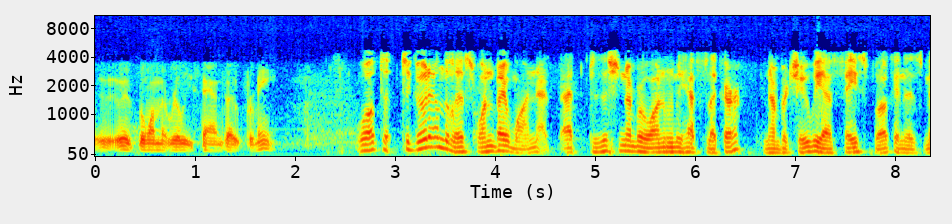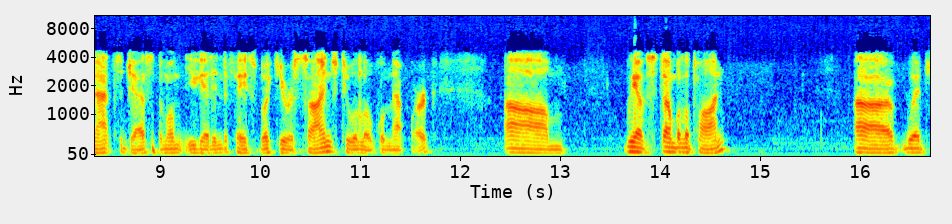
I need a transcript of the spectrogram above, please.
is the one that really stands out for me. Well, to, to go down the list one by one, at, at position number one, we have Flickr. Number two, we have Facebook, and as Matt suggests, the moment you get into Facebook, you're assigned to a local network. Um, we have Stumble Upon, uh, which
